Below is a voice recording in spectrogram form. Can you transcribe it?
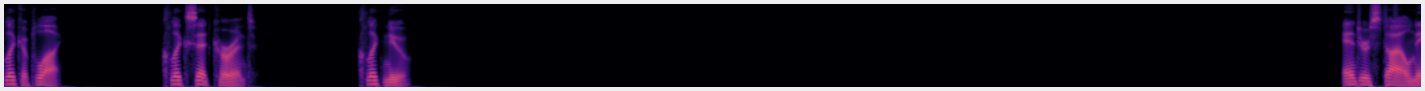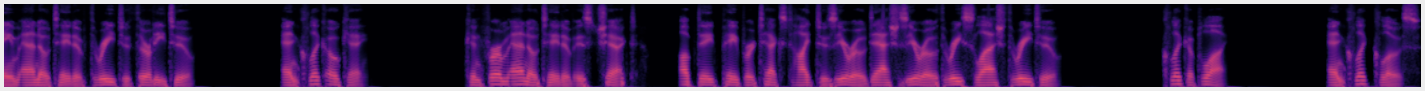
Click Apply. Click Set Current. Click New. Enter style name annotative 3 to 32. And click OK. Confirm annotative is checked, update paper text height to 0-03-32. Click Apply. And click Close.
